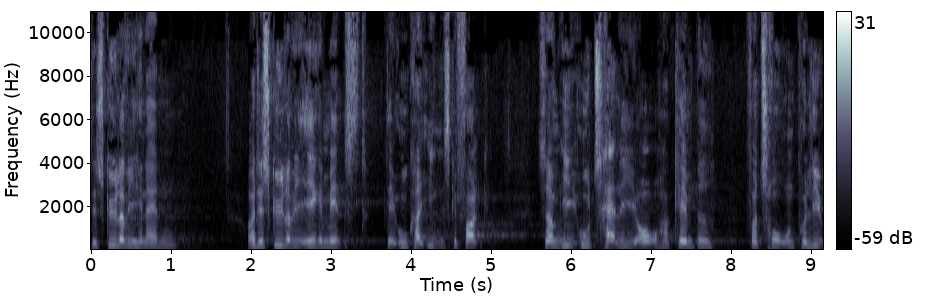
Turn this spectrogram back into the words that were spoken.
Det skylder vi hinanden, og det skylder vi ikke mindst det ukrainske folk, som i utallige år har kæmpet for troen på liv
